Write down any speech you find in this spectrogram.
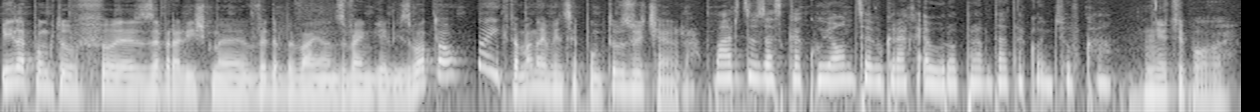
ile punktów e, zebraliśmy wydobywając węgiel i złoto, no i kto ma najwięcej punktów zwycięża. Bardzo zaskakujące w grach euro, prawda, ta końcówka? Nietypowe.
